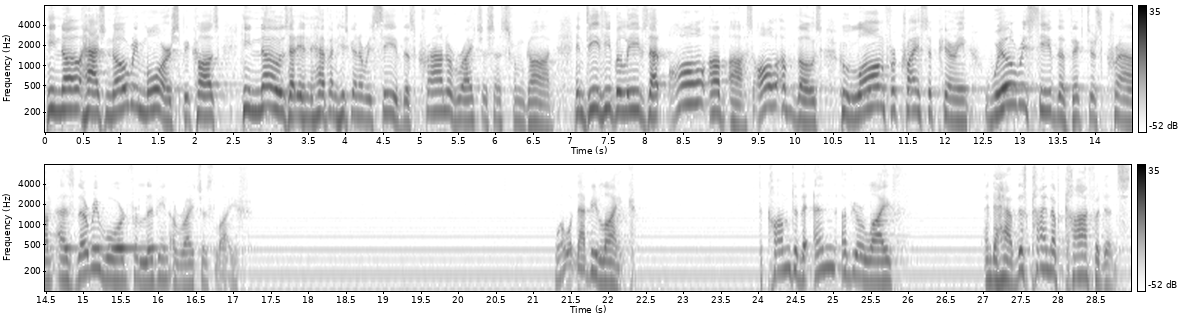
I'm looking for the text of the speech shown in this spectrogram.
He know, has no remorse because he knows that in heaven he's going to receive this crown of righteousness from God. Indeed, he believes that all of us, all of those who long for Christ's appearing, will receive the victor's crown as their reward for living a righteous life. What would that be like? To come to the end of your life and to have this kind of confidence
